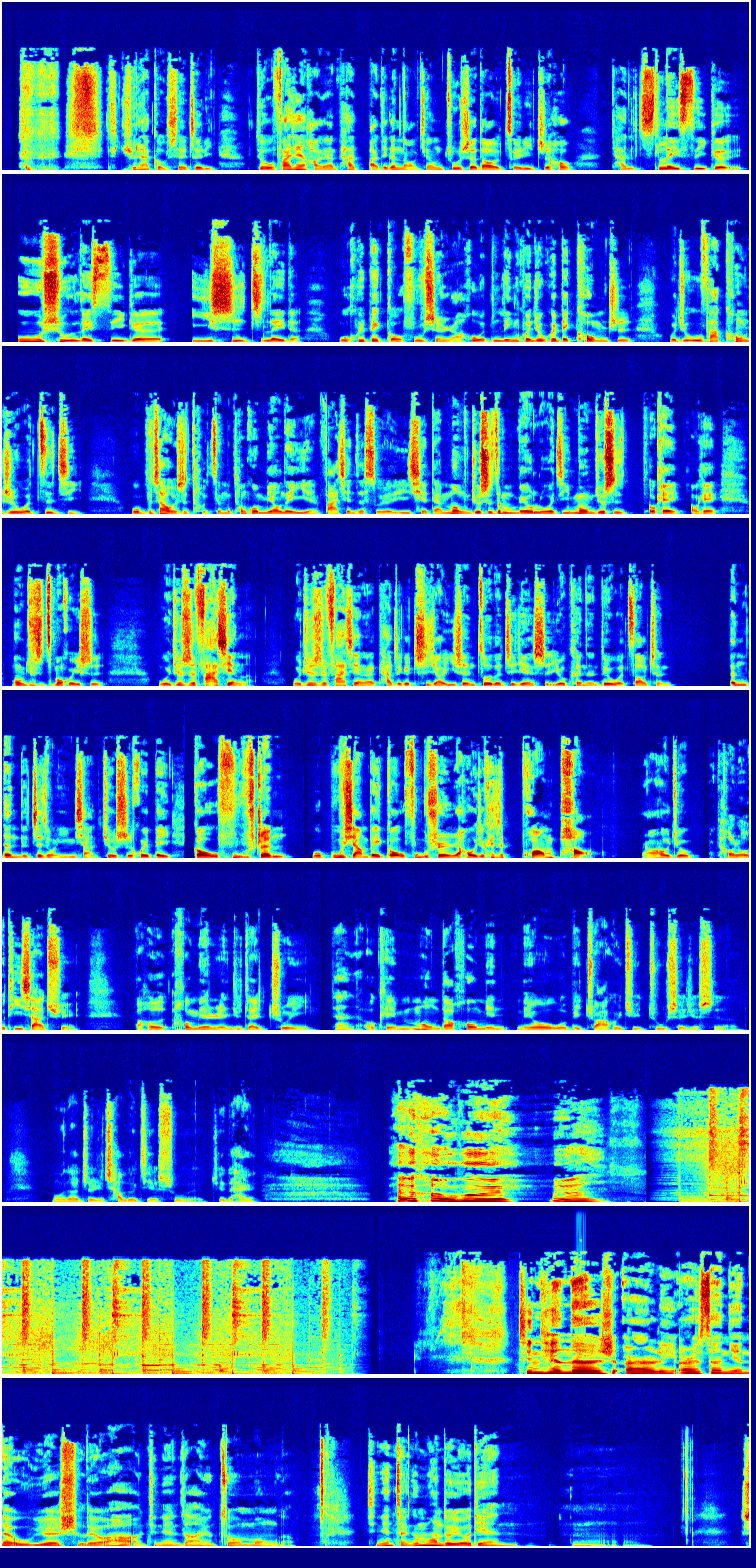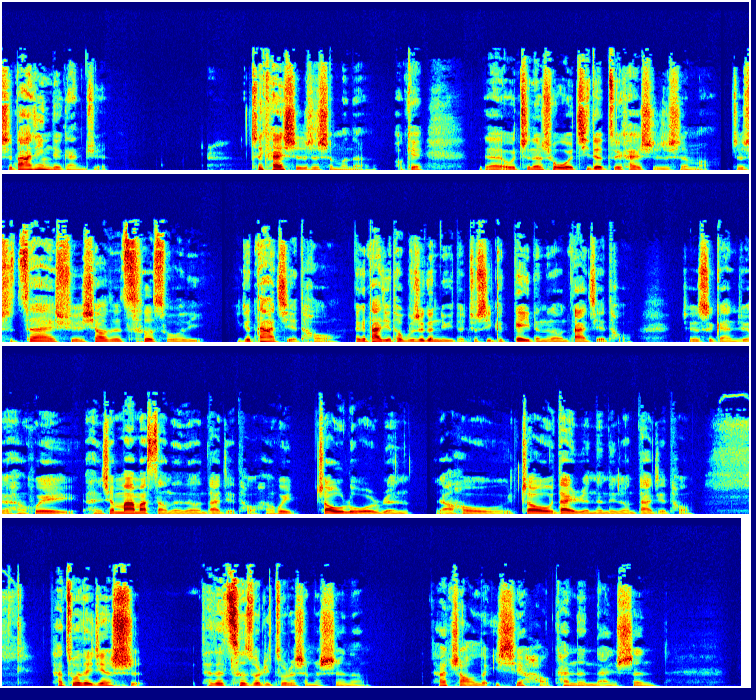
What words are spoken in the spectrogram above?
原来狗是在这里。就我发现，好像他把这个脑浆注射到我嘴里之后，它类似一个巫术，类似一个仪式之类的，我会被狗附身，然后我的灵魂就会被控制，我就无法控制我自己。我不知道我是通怎么通过瞄那一眼发现这所有的一切，但梦就是这么没有逻辑，梦就是 OK OK，梦就是这么回事。我就是发现了，我就是发现了他这个赤脚医生做的这件事，有可能对我造成等等的这种影响，就是会被狗附身。我不想被狗附身，然后我就开始狂跑，然后就跑楼梯下去，然后后面人就在追。但 OK，梦到后面没有我被抓回去注射就是了。摸到这就差不多结束了，觉得还还恐怖。嗯。今天呢是二零二三年的五月十六号，今天早上又做梦了。今天整个梦都有点嗯十八禁的感觉。最开始是什么呢？OK，呃，我只能说我记得最开始是什么。就是在学校的厕所里，一个大姐头，那个大姐头不是个女的，就是一个 gay 的那种大姐头，就是感觉很会，很像妈妈桑的那种大姐头，很会招罗人，然后招待人的那种大姐头。她做了一件事，她在厕所里做了什么事呢？她找了一些好看的男生，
